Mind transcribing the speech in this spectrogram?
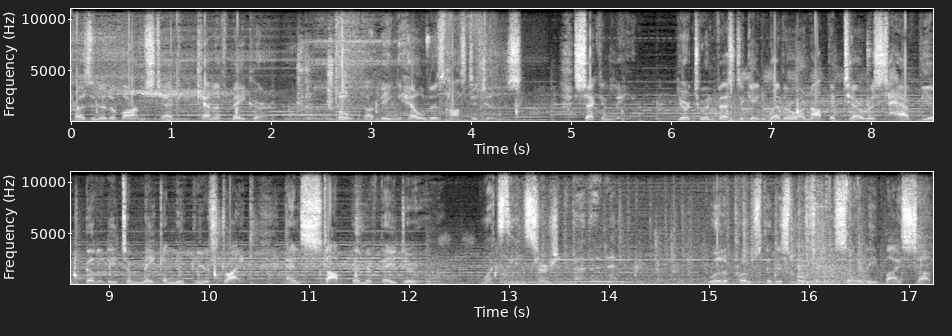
President of Armstech, Kenneth Baker. Both are being held as hostages. Secondly, you're to investigate whether or not the terrorists have the ability to make a nuclear strike and stop them if they do. What's the insertion method? We'll approach the disposal facility by sub.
